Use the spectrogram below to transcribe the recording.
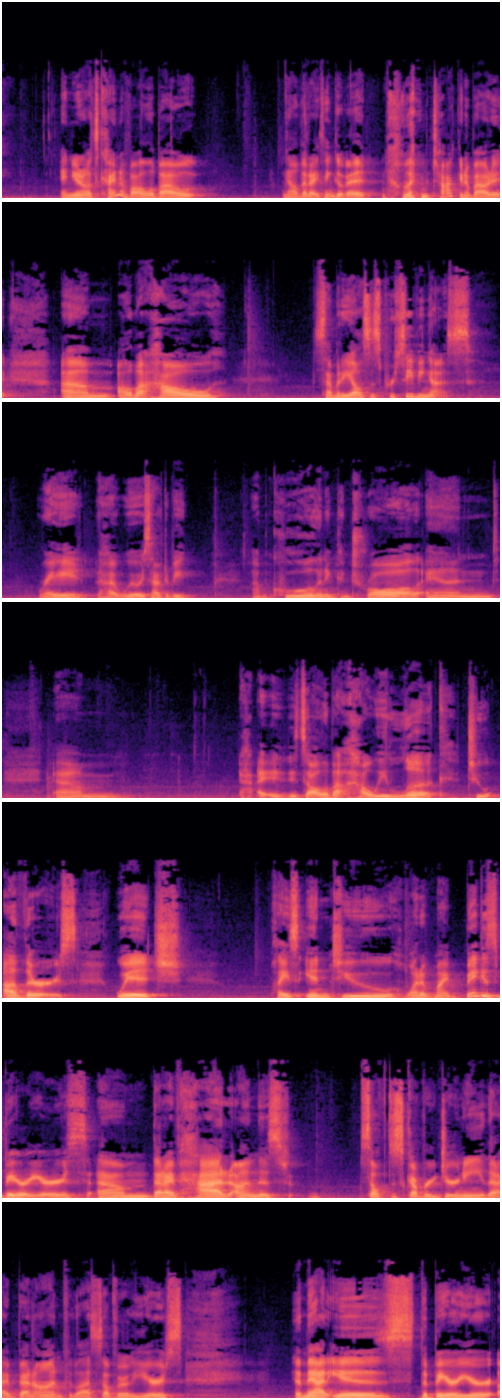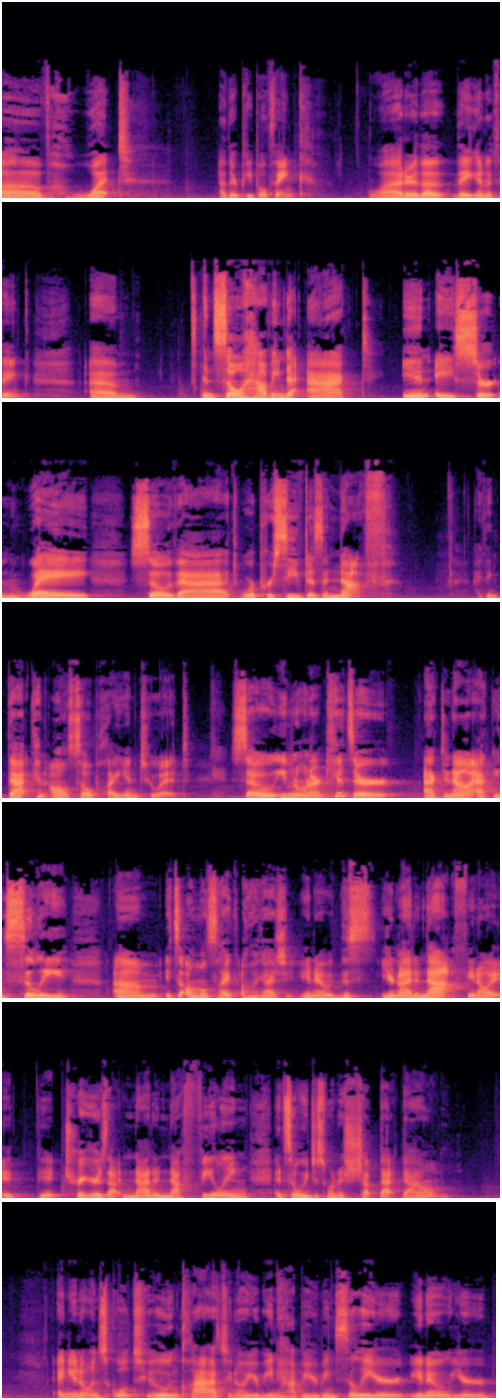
and you know, it's kind of all about, now that I think of it, now that I'm talking about it, um, all about how somebody else is perceiving us, right? How we always have to be um, cool and in control, and um, it's all about how we look to others, which plays into one of my biggest barriers um, that I've had on this self discovery journey that I've been on for the last several years. And that is the barrier of what other people think. What are the, they going to think? Um, and so having to act in a certain way so that we're perceived as enough. I think that can also play into it. So even when our kids are acting out, acting silly, um, it's almost like, oh my gosh, you know, this, you're not enough. You know, it, it triggers that not enough feeling. And so we just want to shut that down. And, you know, in school too, in class, you know, you're being happy, you're being silly, you're, you know, you're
